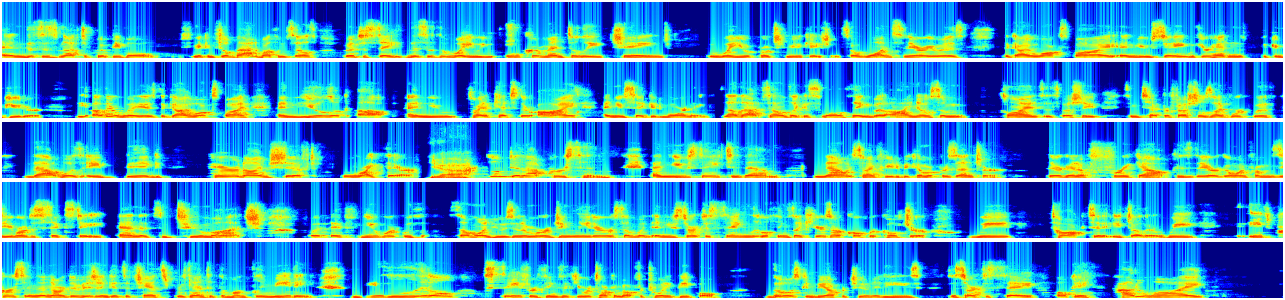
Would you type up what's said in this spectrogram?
and this is not to put people make them feel bad about themselves but to say this is the way you incrementally change the way you approach communication so one scenario is the guy walks by and you say with your head in the computer the other way is the guy walks by and you look up and you try to catch their eye and you say good morning now that sounds like a small thing but i know some clients especially some tech professionals i've worked with that was a big paradigm shift right there. Yeah. Come to that person and you say to them, now it's time for you to become a presenter. They're going to freak out because they are going from zero to 60 and it's too much. But if you work with someone who's an emerging leader or someone and you start just saying little things like, here's our corporate culture. We talk to each other. We each person in our division gets a chance to present at the monthly meeting. These little safer things like you were talking about for 20 people, those can be opportunities to start to say, okay, how do I,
